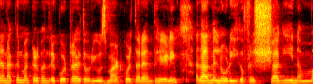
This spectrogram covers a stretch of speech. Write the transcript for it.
ನನ್ನ ಅಕ್ಕನ ಮಕ್ಕಳು ಬಂದರೆ ಕೊಟ್ಟರೆ ಆಯ್ತು, ಅವ್ರು ಯೂಸ್ ಮಾಡ್ಕೊಳ್ತಾರೆ ಅಂತ ಹೇಳಿ. ಅದಾದಮೇಲೆ ನೋಡಿ, ಈಗ ಫ್ರೆಶ್ ಆಗಿ ನಮ್ಮ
